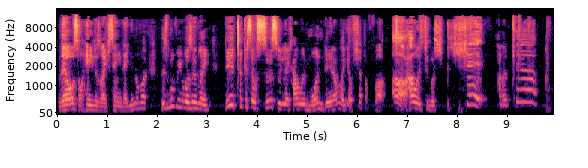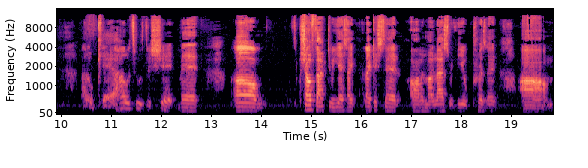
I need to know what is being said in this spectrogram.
but there are also haters like saying that, you know what, this movie wasn't like, they took it so seriously like Howling 1 did. I'm like, yo, shut the fuck up. Howling 2 was the shit. I don't care. I don't care. Howling 2 is the shit, man. Um, Shout Factory, yes, I like I said, um, in my last review, Prison, um,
